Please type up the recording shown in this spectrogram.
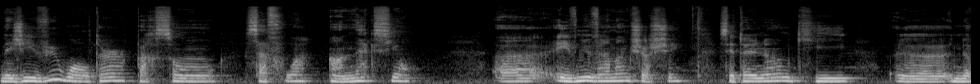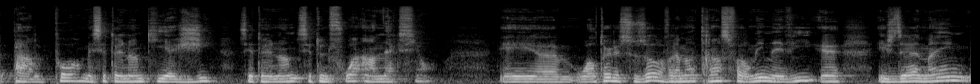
Mais j'ai vu Walter par son, sa foi en action euh, est venu vraiment me chercher. C'est un homme qui euh, ne parle pas, mais c'est un homme qui agit. C'est un homme, c'est une foi en action. Et euh, Walter de Souza a vraiment transformé ma vie. euh, et je dirais même,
